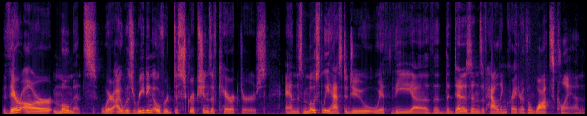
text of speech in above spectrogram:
there are moments where I was reading over descriptions of characters and this mostly has to do with the uh, the the denizens of Howling Crater, the Watts clan.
